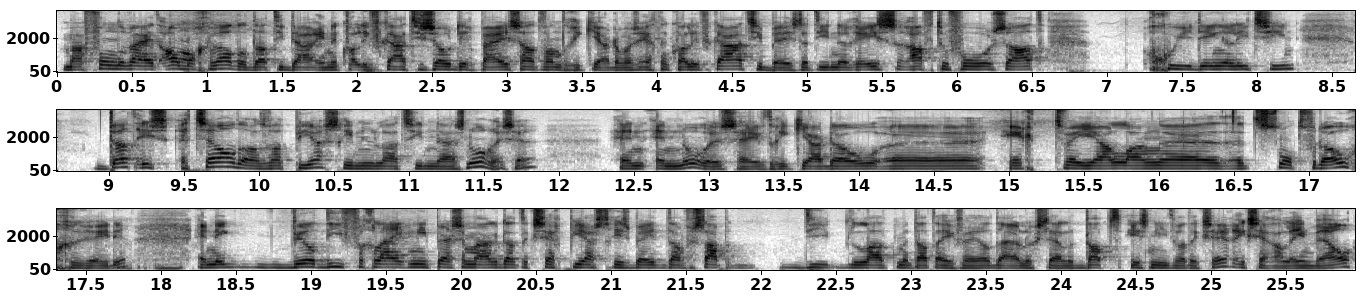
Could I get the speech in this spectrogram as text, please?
Maar vonden wij het allemaal geweldig dat hij daar in de kwalificatie zo dichtbij zat. Want Ricciardo was echt een kwalificatiebeest. Dat hij in de race er af en voor zat. Goede dingen liet zien. Dat is hetzelfde als wat Piastri nu laat zien naast Norris. Hè? En, en Norris heeft Ricciardo eh, echt twee jaar lang eh, het slot voor de ogen gereden. En ik wil die vergelijking niet per se maken dat ik zeg Piastri is beter dan Verstappen. Die, laat me dat even heel duidelijk stellen. Dat is niet wat ik zeg. Ik zeg alleen wel,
